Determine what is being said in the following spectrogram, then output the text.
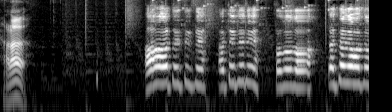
好了，哦，对对对，啊对对对，走走走，走走走走。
